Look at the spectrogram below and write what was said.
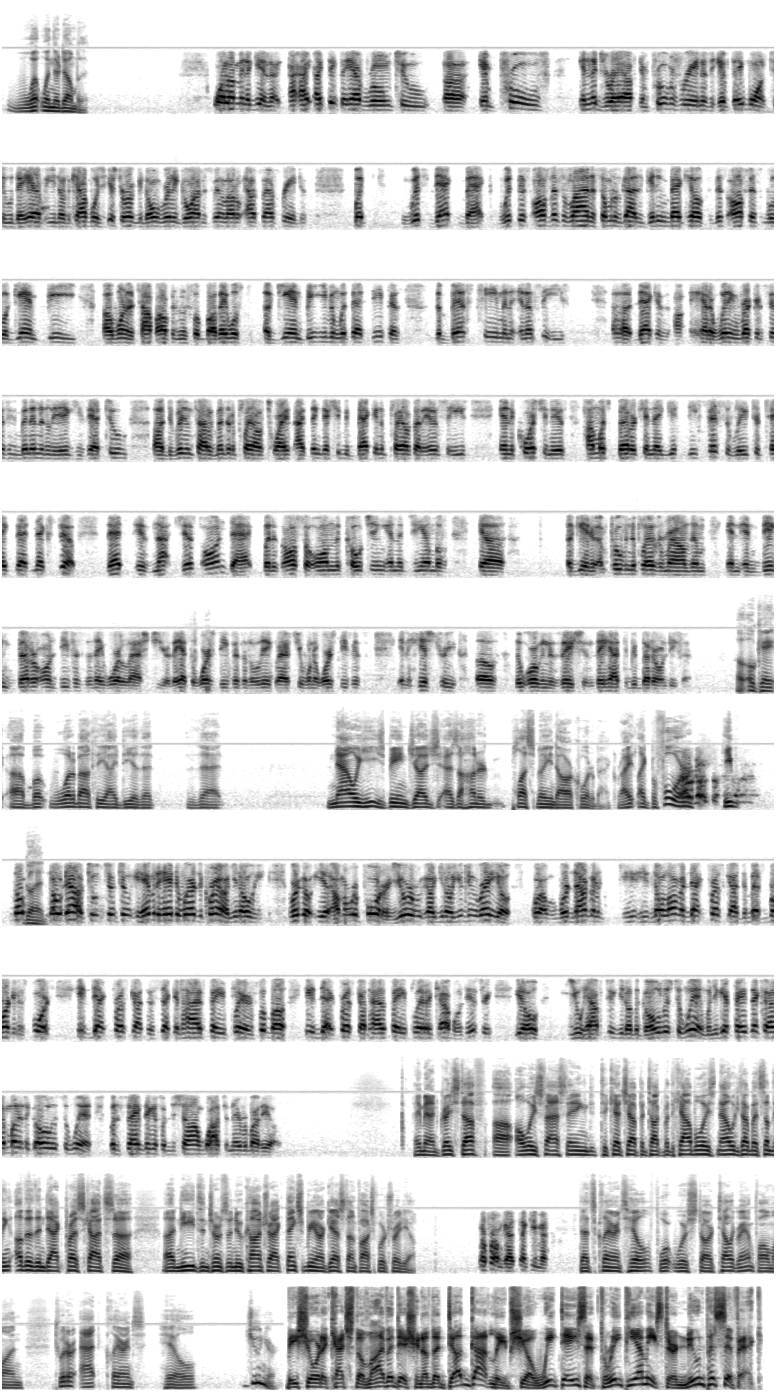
when they're done with it? Well, I mean, again, I, I think they have room to uh, improve in the draft, improve in free agency if they want to. They have, you know, the Cowboys historically don't really go out and spend a lot of outside free agents. But with Dak back, with this offensive line and some of those guys getting back healthy, this offense will again be uh, one of the top offenses in football. They will again be, even with that defense, the best team in the NFC East. Uh, Dak has uh, had a winning record since he's been in the league. He's had two uh, division titles, been to the playoffs twice. I think they should be back in the playoffs at the NFC East. And the question is, how much better can they get defensively to take that next step? That is not just on Dak, but it's also on the coaching and the GM of, uh, again, improving the players around them and, and being better on defense than they were last year. They had the worst defense in the league last year, one of the worst defense in the history of the organization. They had to be better on defense. Okay, uh, but what about the idea that that now he's being judged as a hundred plus million dollar quarterback, right? Like before, no, no, he. No, go ahead. No doubt. To to to heavy head to wear the crown. You know, we're go. Yeah, I'm a reporter. You're uh, you know you do radio. Well, we're now going to. He, he's no longer Dak Prescott, the best bargain in sports. He's Dak Prescott, the second highest paid player in football. He's Dak Prescott, the highest paid player in Cowboys history. You know, you have to, you know, the goal is to win. When you get paid that kind of money, the goal is to win. But the same thing is for Deshaun Watson and everybody else. Hey, man, great stuff. Uh, always fascinating to catch up and talk about the Cowboys. Now we can talk about something other than Dak Prescott's uh, uh, needs in terms of a new contract. Thanks for being our guest on Fox Sports Radio. No problem, guys. Thank you, man. That's Clarence Hill, Fort Worth Star Telegram. Follow him on Twitter at Clarence Hill Jr. Be sure to catch the live edition of the Doug Gottlieb Show weekdays at 3 p.m. Eastern, noon Pacific.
